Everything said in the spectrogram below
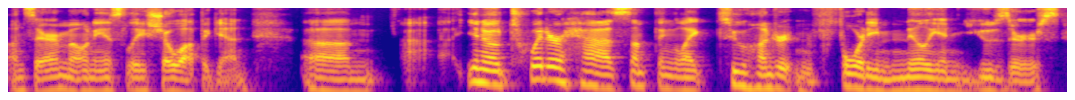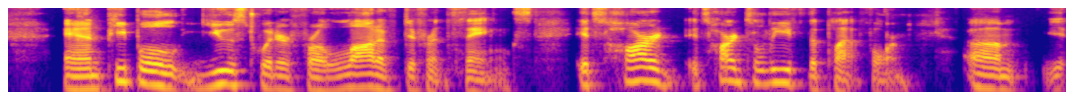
unceremoniously show up again. Um, you know, Twitter has something like 240 million users and people use Twitter for a lot of different things. It's hard it's hard to leave the platform. Um, you,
